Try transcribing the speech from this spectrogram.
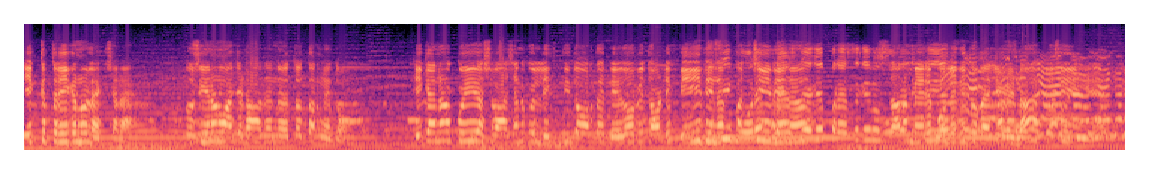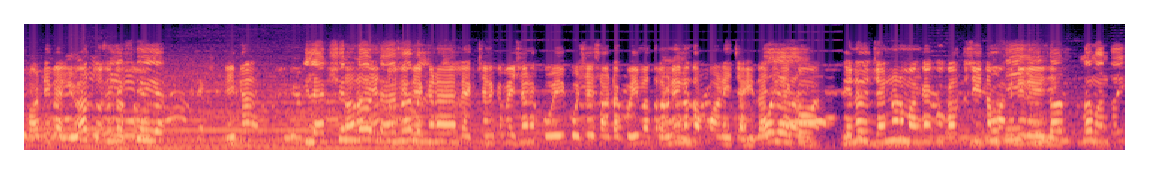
ਇੱਕ ਤਰੀਕ ਨੂੰ ਇਲੈਕਸ਼ਨ ਹੈ। ਤੁਸੀਂ ਇਹਨਾਂ ਨੂੰ ਅੱਜ ਉਠਾ ਦਿੰਦੇ ਹੋ ਤੋਂ ਧਰਨੇ ਤੋਂ। ਠੀਕ ਹੈ ਇਹਨਾਂ ਨੂੰ ਕੋਈ ਆਸ਼ਵਾਸਨ ਕੋਈ ਲਿਖਤੀ ਤੌਰ ਤੇ ਦੇ ਦਿਓ ਵੀ ਤੁਹਾਡੀ 20 ਦਿਨ ਤੁਸੀਂ 25 ਪ੍ਰੈਸ ਦੇ ਦਿਨ ਸਰ ਮੇਰੇ ਬੋਲੇ ਦੀ ਕੋਈ ਵੈਲਿਊ ਨਹੀਂ ਨਾ। ਤੁਸੀਂ ਤੁਹਾਡੀ ਵੈਲਿਊ ਆ ਤੁਸੀਂ ਦੱਸੋ। ਹੈ। ਠੀਕ ਹੈ ਇਲੈਕਸ਼ਨ ਦਾ ਟਾਈਮ ਤੁਸੀਂ ਹੈ ਦੇਖਣਾ ਹੈ ਇਲੈਕਸ਼ਨ ਕਮਿਸ਼ਨ ਕੋਈ ਕੁਛ ਸਾਡਾ ਕੋਈ ਮਤਲਬ ਨਹੀਂ ਇਹਨਾਂ ਦਾ ਪਾਣੀ ਚਾਹੀਦਾ ਜੀ ਦੇਖੋ ਇਹਨਾਂ ਦੀ ਜੈਨੂਨ ਮੰਗ ਹੈ ਕੋਈ ਗਲਤ ਚੀਜ਼ ਤਾਂ ਮੰਗ ਨਹੀਂ ਰਹੇ ਜੀ ਮੈਂ ਮੰਨਦਾ ਜੀ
